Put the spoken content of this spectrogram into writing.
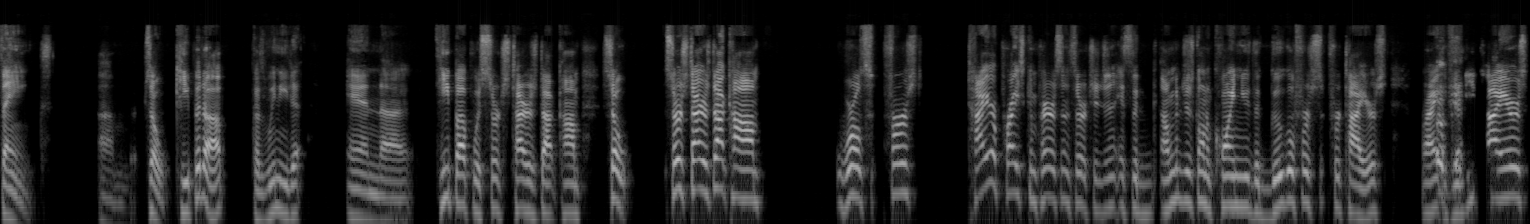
things. Um, so keep it up because we need it. And uh, keep up with searchtires.com so searchtires.com world's first tire price comparison search engine. It's the I'm just going to coin you the Google for for tires, right? Okay. If you need tires,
